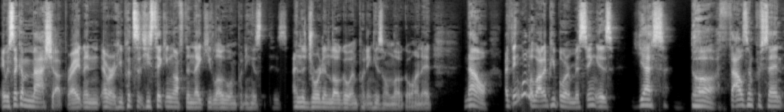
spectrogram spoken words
It was like a mashup, right? And ever he puts it, he's taking off the Nike logo and putting his his and the Jordan logo and putting his own logo on it. Now, I think what a lot of people are missing is yes, duh, thousand percent.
